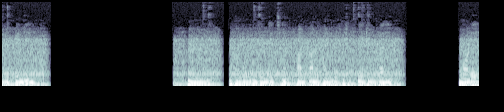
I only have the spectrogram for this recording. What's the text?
টেক্সট রিপ্রিন্ট দিই হুম, দিচ্ছে alpha understand created by model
